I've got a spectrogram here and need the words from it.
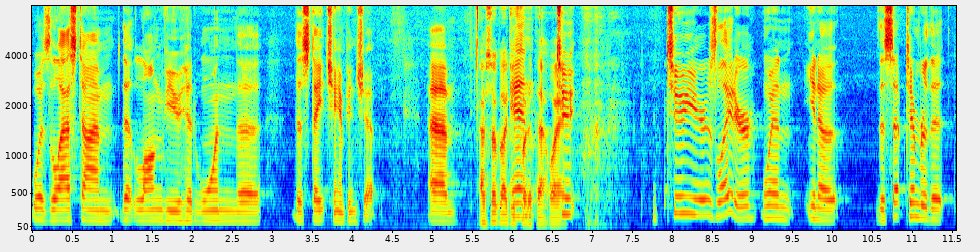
Was the last time that Longview had won the the state championship. Um, I'm so glad you put it that way. Two, two years later, when you know the September that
